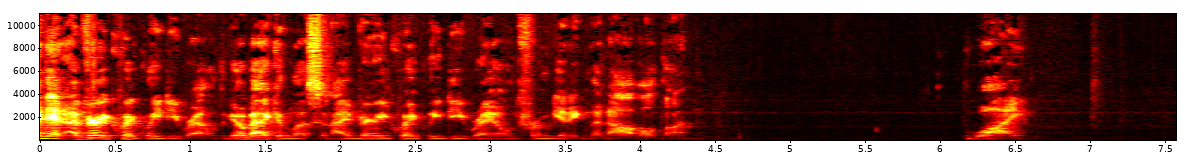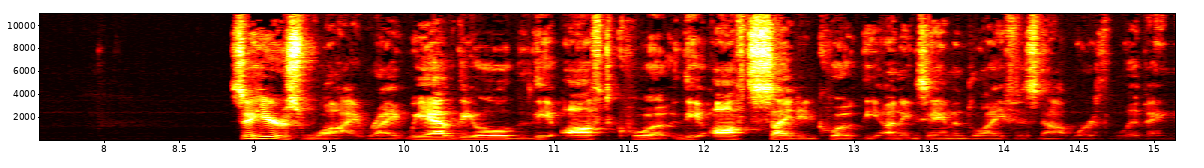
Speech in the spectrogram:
I did. I very quickly derailed. Go back and listen. I very quickly derailed from getting the novel done. Why? So here's why, right? We have the old, the oft quote, the oft cited quote, the unexamined life is not worth living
